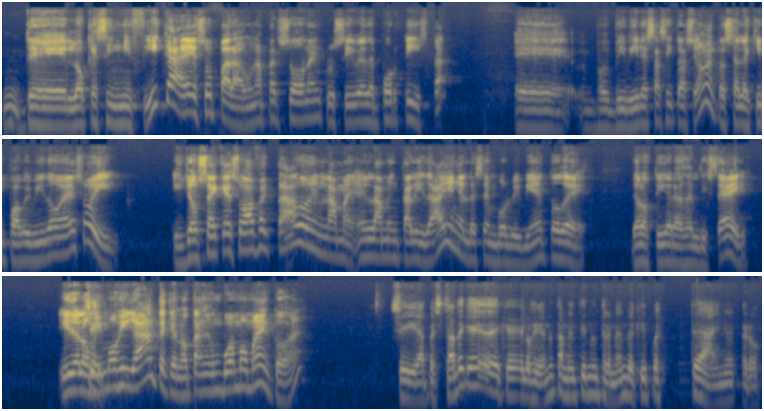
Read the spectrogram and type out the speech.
de lo que significa eso para una persona, inclusive deportista, eh, pues, vivir esa situación. Entonces el equipo ha vivido eso y, yo sé que eso ha afectado en la, en la mentalidad y en el desenvolvimiento de, los Tigres del Licey. Y de los mismos gigantes que no están en un buen momento. ¿eh? Sí, a pesar de que, los gigantes también tienen un tremendo equipo este año, pero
